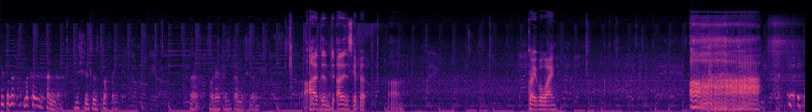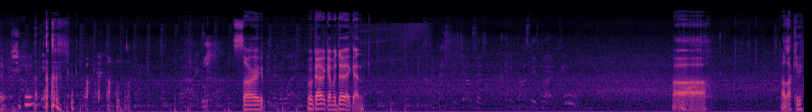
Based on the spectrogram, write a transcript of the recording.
Look, at- look, look at the defender. This just does nothing. Oh, okay, then, then what you done? I didn't. I didn't skip it. Ah. Great ball, Wang. Ah! Sorry. We'll go again. We'll do it again. Ah. Unlucky.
